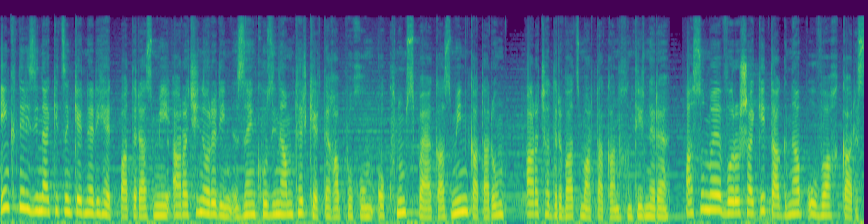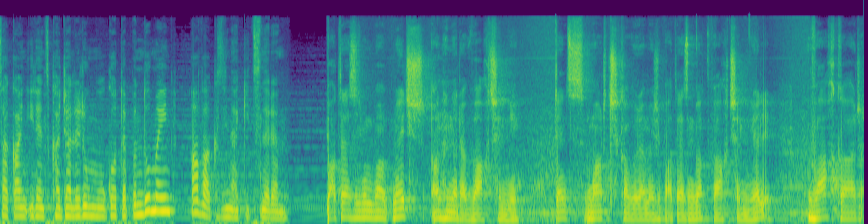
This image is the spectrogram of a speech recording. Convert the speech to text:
Ինքն իր զինակից ընկերների հետ պատերազմի առաջին օրերին զենք ու զինամթերք էր տեղափոխում, օգնում սպայակազմին կատարում առաջադրված մարտական խնդիրները։ Ասում է, որոշակի տագնապ ու վախ կար, սակայն իրենց քաջալերում ու գոտեպնդում էին ավակ զինակիցները։ Պատերազմի մեջ անհնար է վախ չլինի։ Տենց մարդ չկա, որ ամեն պատերազմի վաղ վախ չլինի, էլի։ Վախ կար,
